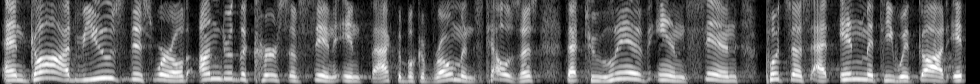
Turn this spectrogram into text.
and God views this world under the curse of sin. In fact, the book of Romans tells us that to live in sin puts us at enmity with God. It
